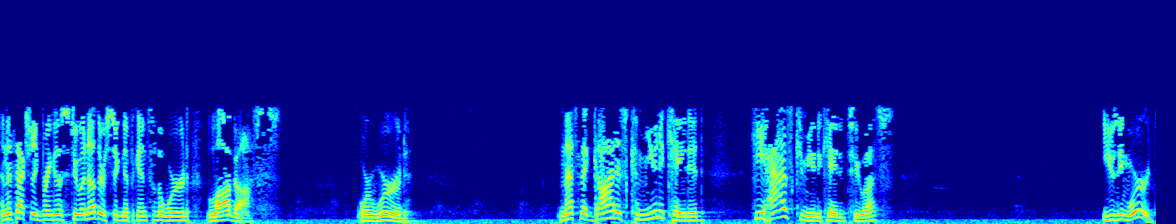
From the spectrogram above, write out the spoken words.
And this actually brings us to another significance of the word logos, or word. And that's that God has communicated, He has communicated to us using words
